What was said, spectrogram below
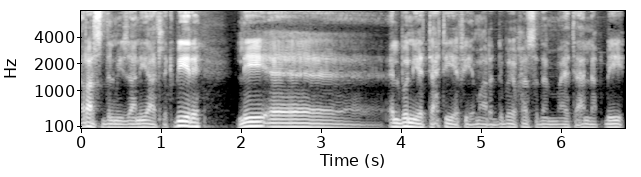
رصد الميزانيات الكبيرة للبنية التحتية في إمارة دبي وخاصة ما يتعلق ب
